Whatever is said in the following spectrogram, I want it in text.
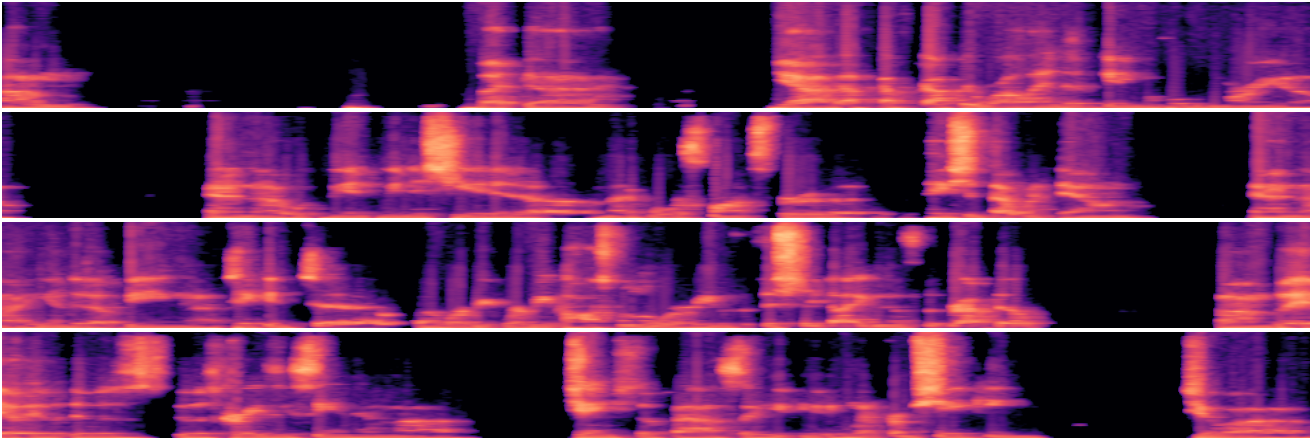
Um, but uh, yeah, after, a while, I ended up getting a hold of Mario and uh, we, we initiated a, a, medical response for the, the, patient that went down. And uh, he ended up being uh, taken to uh, Yreka Hospital, where he was officially diagnosed with rhabdo. Um, but it, it, it, was it was crazy seeing him uh, change so fast. So he, he went from shaking to uh,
